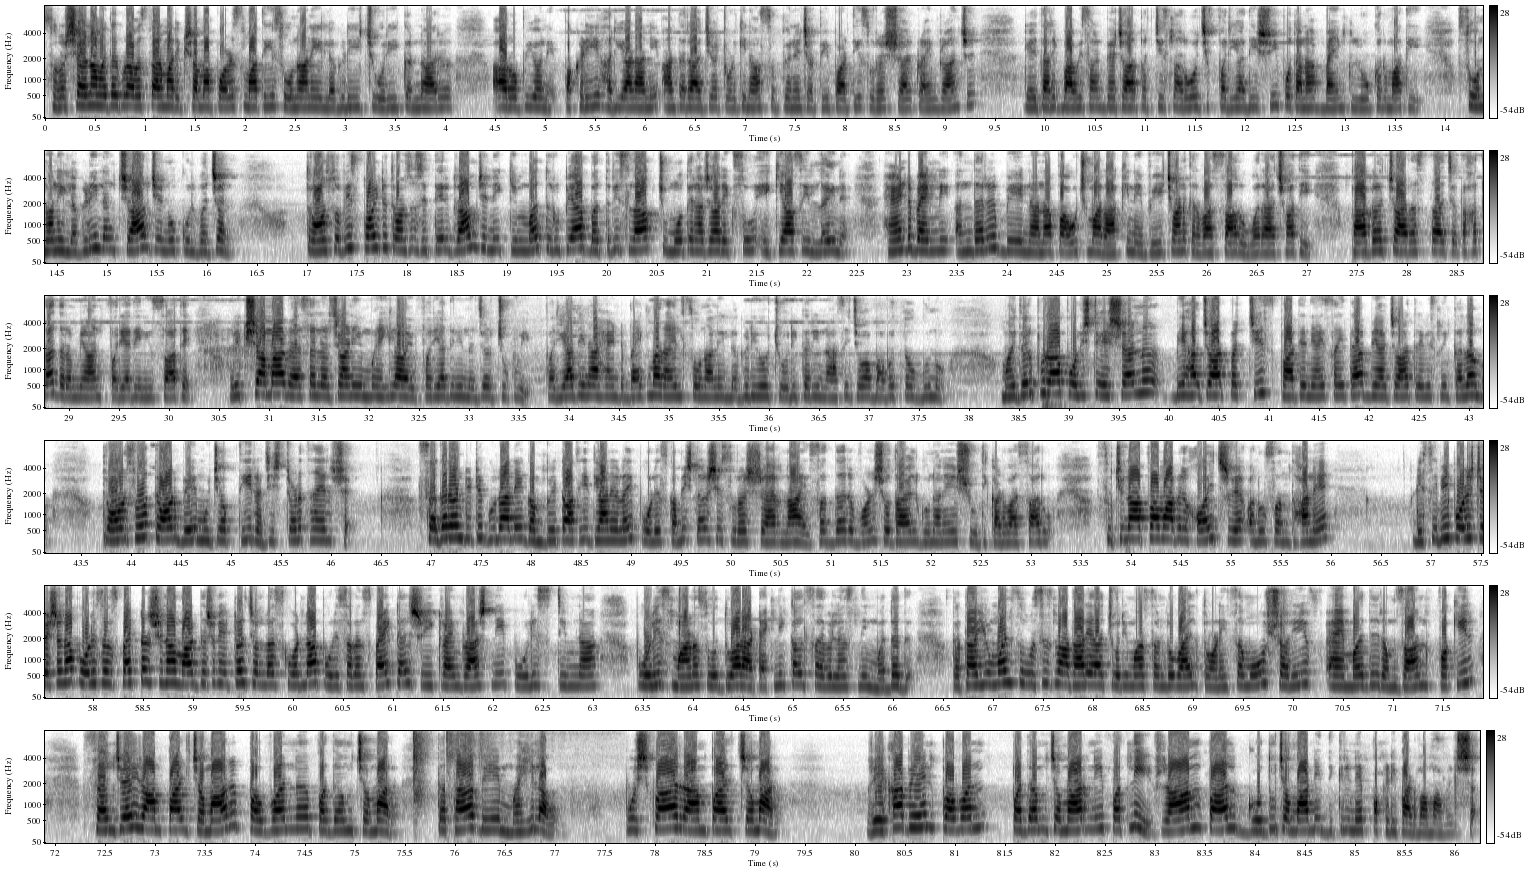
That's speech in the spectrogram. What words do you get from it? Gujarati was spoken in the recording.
સુરત શહેરના મેદરપુરા વિસ્તારમાં રિક્ષામાં પર્સમાંથી સોનાની લગડી ચોરી કરનાર આરોપીઓને પકડી હરિયાણાની આંતરરાજ્ય ટોળકીના સભ્યોને ઝડપી પાડતી સુરત શહેર ક્રાઇમ બ્રાન્ચ ગઈ તારીખ બાવીસ આઠ બે હજાર પચીસના રોજ ફરિયાદી શ્રી પોતાના બેંક લોકરમાંથી સોનાની લગડી નંગ ચાર જેનું કુલ વજન ત્રણસો વીસ પોઈન્ટ ત્રણસો સિત્તેર ગ્રામ જેની કિંમત રૂપિયા બત્રીસ લાખ ચુમ્મોતેર હજાર એકસો એક્યાસી લઈને હેન્ડબેગની અંદર બે નાના પાઉચમાં રાખીને વેચાણ કરવા સારું વરાછાથી ભાગળ ચાર રસ્તા જતા હતા. દરમિયાન ફરિયાદીની સાથે રિક્ષામાં બેસેલ અજાણી મહિલાઓએ ફરિયાદીની નજર ચૂકવી. ફરિયાદીના હેન્ડબેગમાં રહેલ સોનાની લગડીઓ ચોરી કરી નાસી જવા બાબતનો ગુનો. મૈદરપુરા પોલીસ સ્ટેશન બે હજાર પચીસ ભારતીય ન્યાય સંહિતા બે હજાર ત્રેવીસની કલમ ત્રણસો ત્રણ બે મુજબથી રજીસ્ટર્ડ થયેલ છે. સદર રીતે ગુનાને ગંભીરતાથી ધ્યાને લઈ પોલીસ કમિશનર શ્રી સુરત શહેરનાએ સદર વણ શોધાયેલ ગુનાને શોધી કાઢવા સારું સૂચના આપવામાં આવેલ હોય છે. અનુસંધાને ડીસીબી પોલીસ સ્ટેશનના પોલીસ ઇન્સ્પેક્ટર શ્રીના માર્ગદર્શન હેઠળ general સ્કવોડના police sub inspector Shri crime બ્રાન્ચની પોલીસ ટીમના પોલીસ માણસો દ્વારા ટેકનિકલ સર્વેલન્સની મદદ તથા હ્યુમન સોર્સિસના આધારે આ ચોરીમાં સંડોવાયેલ ત્રણ સમો શરીફ, અહેમદ, રમઝાન, ફકીર, સંજય, રામપાલ ચમાર, પવન, પદમ ચમાર તથા બે મહિલાઓ, પુષ્પા રામપાલ ચમાર, રેખાબેન પવન પદમ ચમારની પત્ની રામપાલ ગોદુ ચમારની દીકરીને પકડી પાડવામાં આવેલ છે.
